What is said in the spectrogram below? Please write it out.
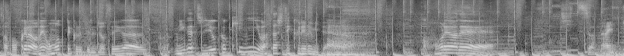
そう僕らをね思ってくれてる女性が2月4日を機に渡してくれるみたいな。これはね実はないんです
